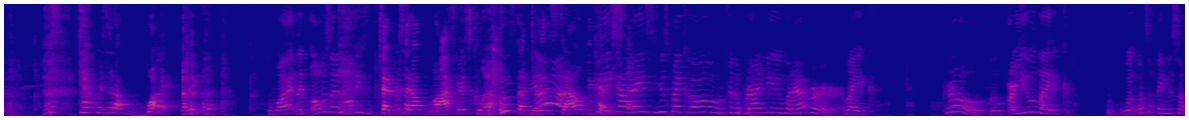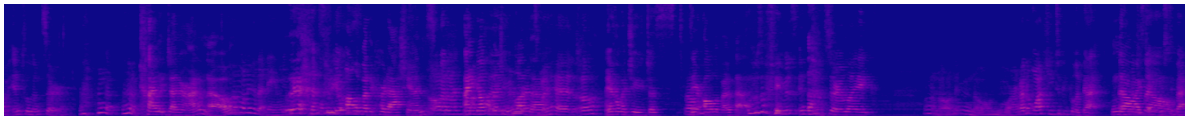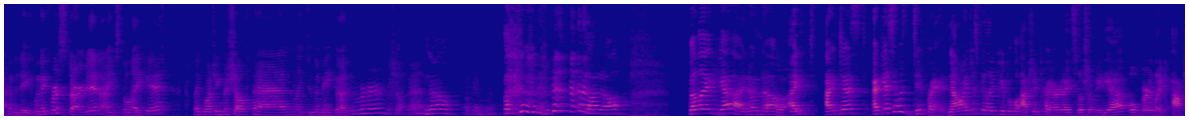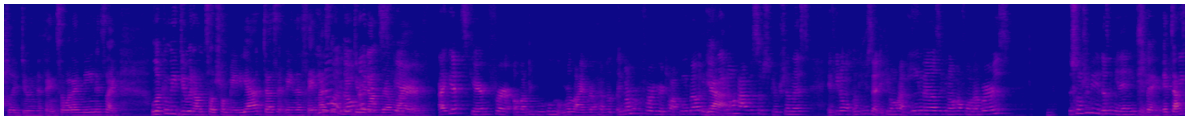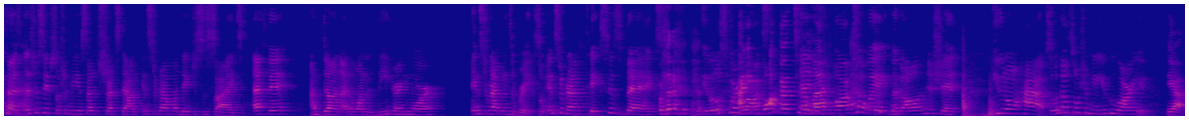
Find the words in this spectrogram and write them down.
Ten percent off what? What? Like, all of a sudden, all these. Ten percent off last year's clothes that didn't Yeah. sell because Hey guys, use my code for the brand new whatever. Like, girl, are you like. What, what's a famous um influencer? Kylie Jenner. I don't Oh, I don't want to hear that name. you all about the Kardashians. Oh, I don't. I know how much you love them. My head. Oh. I know how much you just. They're Um, all about that. Who's a famous influencer? Like, I don't know. I don't even know anymore. I don't watch YouTube people like that. No, as much I as I used to don't. back in the day. When they first started, I used to like it. Like watching Michelle Phan, like do the makeup. You remember her, Michelle Phan? No, Okay. not at all. But like, yeah, I don't know. I I just I guess it was different. Now I just feel like people will actually prioritize social media over like actually doing the thing. So what I mean is like, look at me do it on social media doesn't mean the same You as look at me do I it on real scared. life. I get scared for a lot of people who rely real heavily. Like remember before you were talking about if Yeah. you don't have a subscription list, if you don't, like you said, if you don't have emails, if you don't have phone numbers, social media doesn't mean anything. It doesn't. Because let's just say if social media starts, shuts down, Instagram one day just decides, F it, I'm done, I don't want to be here anymore. Instagram needs a break. So Instagram takes his bags, the little square and box, he walk out to the left. walks away with all of his shit. You don't have. So without social media, who are you? Yeah.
